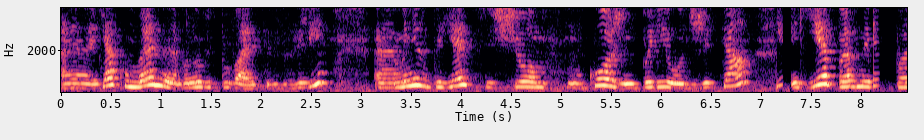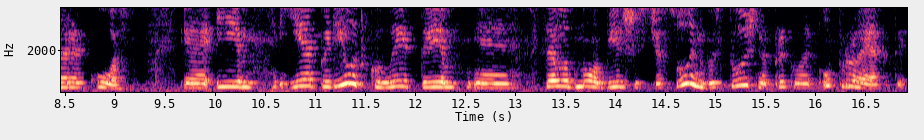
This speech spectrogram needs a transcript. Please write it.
Е, як у мене воно відбувається взагалі? Е, мені здається, що кожен період життя є певний перекос. Е, і є період, коли ти е, все одно більшість часу інвестуєш, наприклад, у проекти,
